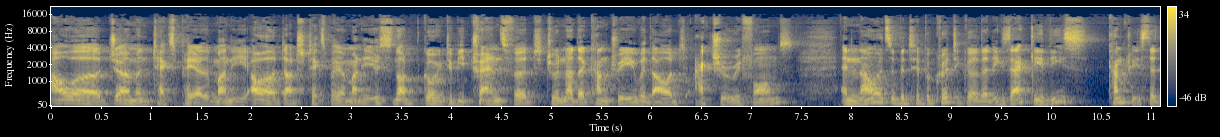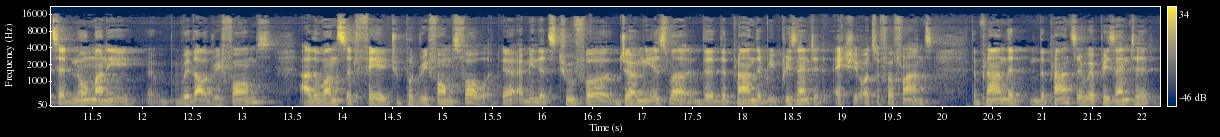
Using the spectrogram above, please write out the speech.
our German taxpayer money, our Dutch taxpayer money is not going to be transferred to another country without actual reforms. And now it's a bit hypocritical that exactly these countries that said no money uh, without reforms are the ones that failed to put reforms forward. Yeah, I mean that's true for Germany as well. The the plan that we presented, actually also for France, the plan that the plans that were presented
